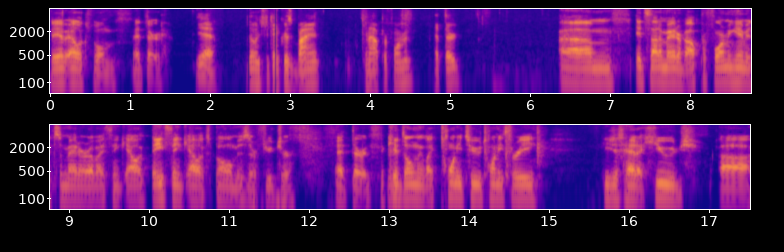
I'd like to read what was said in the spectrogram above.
they have Alex Bohm at third. Yeah, don't you think Kris Bryant can outperform him at third? Um, it's not a matter of outperforming him. It's a matter of I think Alec. They think Alex Bohm is their future at third. The kid's mm-hmm. only like 22, 23. He just had a huge, uh,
